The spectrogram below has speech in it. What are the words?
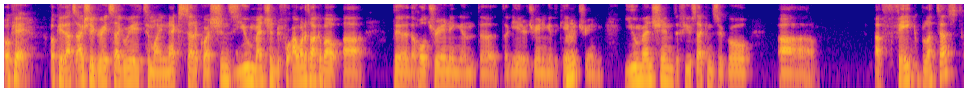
Okay. Okay, that's actually a great segue to my next set of questions. You mentioned before I want to talk about uh, the the whole training and the the gator training and the caiman mm-hmm. training. You mentioned a few seconds ago uh, a fake blood test.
